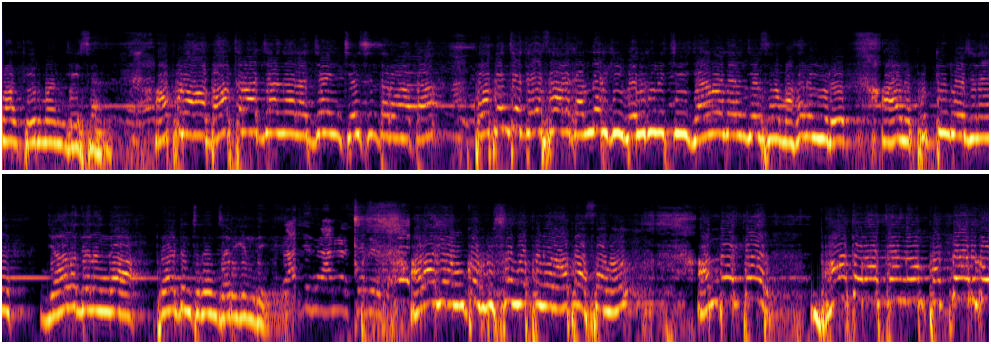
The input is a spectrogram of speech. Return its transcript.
వాళ్ళు తీర్మానం చేశారు. అప్పుడు ఆ భారత రాజ్యాంగాన్ని అధ్యయనం చేసిన తర్వాత ప్రపంచ దేశాలకు అందరికీ వెలుగునిచ్చి జ్ఞానోదయం చేసిన మహనీయుడు ఆయన పుట్టినరోజునే జ్ఞానదినంగా ప్రకటించడం జరిగింది. అలాగే ఇంకొక విషయం చెప్పి నేను ఆపేస్తాను. అంబేద్కర్ భారత రాజ్యాంగం పద్నాలుగో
